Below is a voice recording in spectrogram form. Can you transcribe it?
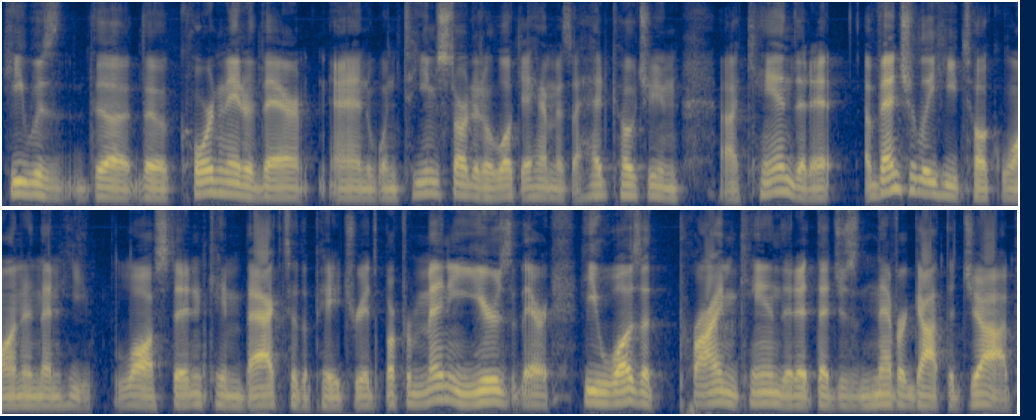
He was the the coordinator there, and when teams started to look at him as a head coaching uh, candidate, eventually he took one and then he lost it and came back to the Patriots. But for many years there, he was a prime candidate that just never got the job.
